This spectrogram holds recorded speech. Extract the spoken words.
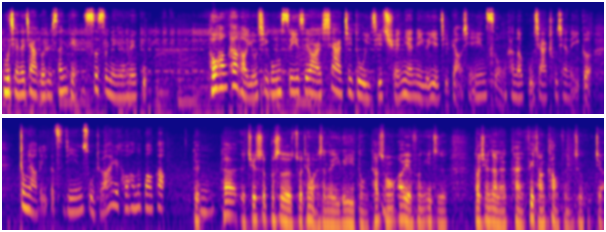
目前的价格是三点四四美元每股。投行看好油气公司 ECR 下季度以及全年的一个业绩表现，因此我们看到股价出现了一个。重要的一个刺激因素，主要还是投行的报告。对它其实不是昨天晚上的一个异动，它从二月份一直到现在来看非常亢奋这个股价。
